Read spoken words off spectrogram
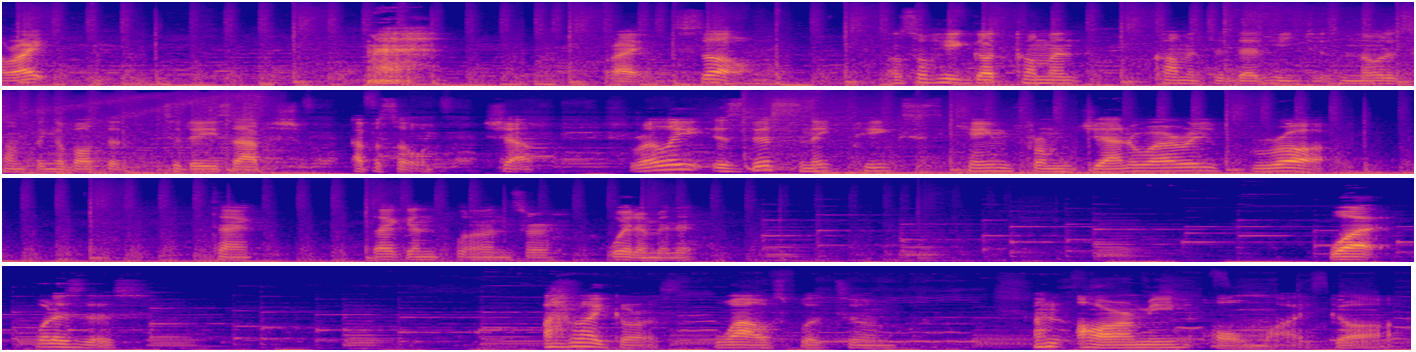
Alright. Right, so. Also he got comment commented that he just noticed something about the today's episode. Chef. Really? Is this sneak peeks came from January? Bruh. Thank thank influencer. Wait a minute. What? What is this? I like girls. Wow, Splatoon. An army? Oh my god.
